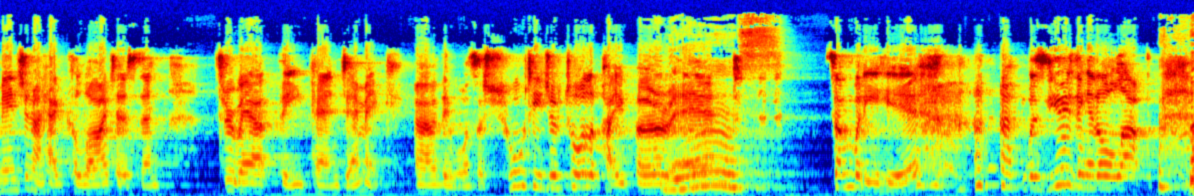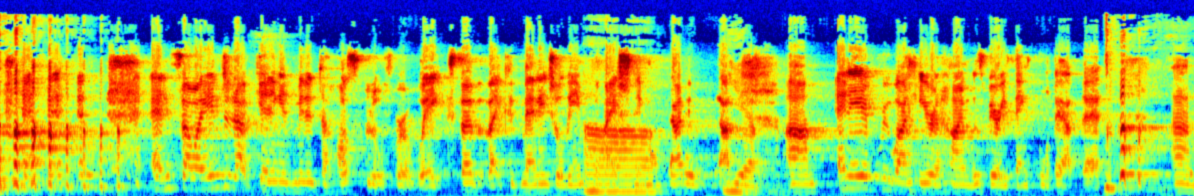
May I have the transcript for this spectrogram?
mentioned I had colitis and throughout the pandemic, uh, there was a shortage of toilet paper, yes. and somebody here was using it all up. and so I ended up getting admitted to hospital for a week so that they could manage all the inflammation uh, in my gut area. Yeah. Um, and everyone here at home was very thankful about that. um,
